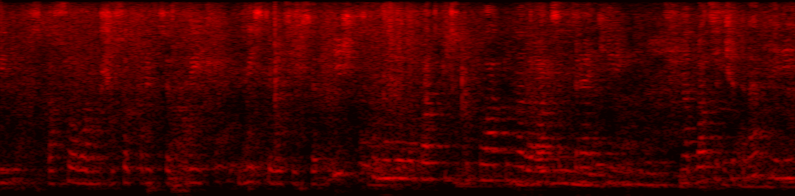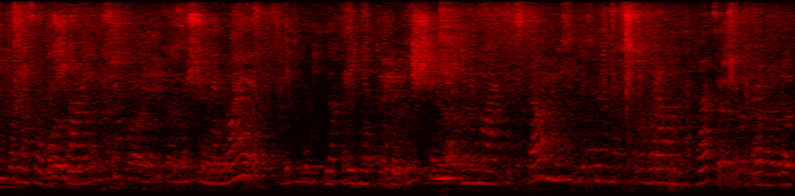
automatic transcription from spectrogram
рік скасовано 633 283, що становило батьківську плату на 23 рік. На 24 рік вона залишається, тому що немає відповідно прийнятого рішення і немає підстав вносити зміни в програму на 24 рік.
